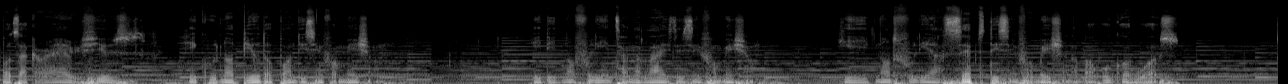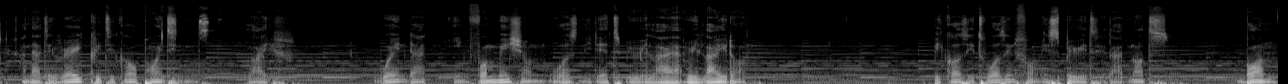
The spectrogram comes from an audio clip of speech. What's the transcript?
But Zechariah refused. He could not build upon this information. He did not fully internalize this information. He did not fully accept this information about who God was. And at a very critical point in his life, when that information was needed to be relied on, because it wasn't from his spirit, it had not borne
